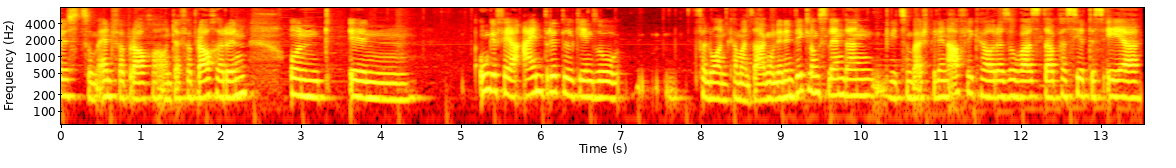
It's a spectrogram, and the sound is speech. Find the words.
bis zum Endverbraucher und der Verbraucherin. Und in ungefähr ein Drittel gehen so verloren, kann man sagen. Und in Entwicklungsländern, wie zum Beispiel in Afrika oder sowas, da passiert es eher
